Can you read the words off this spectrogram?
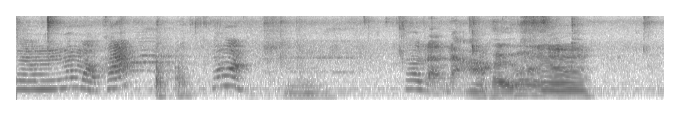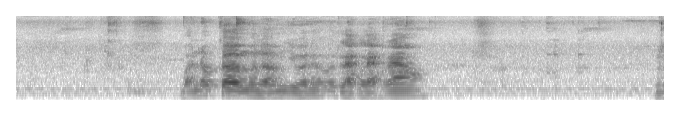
Nó nó màu khác. Đúng không? Ừ. Nó đỏ mình thấy uh, bà nấu cơm mà làm gì mà nó lạc lạc rau ừ.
